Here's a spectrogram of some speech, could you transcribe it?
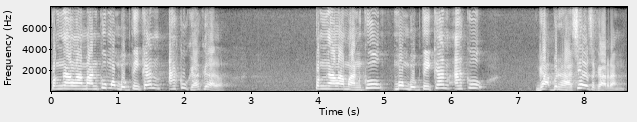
Pengalamanku membuktikan aku gagal. Pengalamanku membuktikan aku gak berhasil sekarang.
